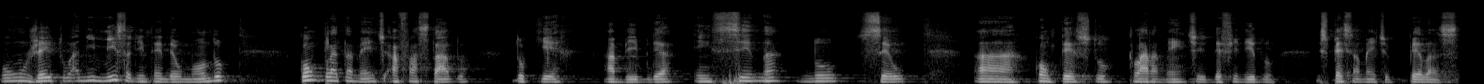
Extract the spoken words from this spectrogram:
com um jeito animista de entender o mundo, completamente afastado do que a Bíblia ensina no seu ah, contexto claramente definido, especialmente pelas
